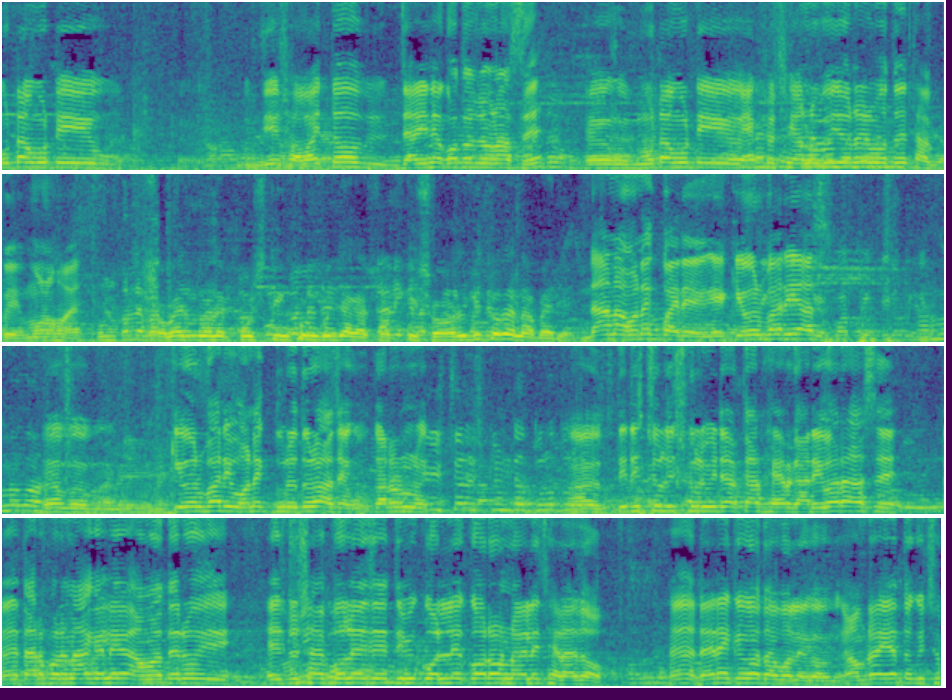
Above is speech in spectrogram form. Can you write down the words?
মোটামুটি যে সবাই তো জানি না কতজন আছে মোটামুটি একশো ছিয়ানব্বই জনের মধ্যে থাকবে মনে হয়। সবাই মানে পোস্টিং কোন কোন জায়গায়? সব কি শহরের ভিতরে না বাইরে? না না অনেক বাইরে। কেউর বাড়ি আছে কেউর বাড়ি অনেক দূরে দূরে আছে কারণ তিরিশ চল্লিশ কিলোমিটার কার হের গাড়ি ভাড়া আছে। তারপরে না গেলে আমাদের ওই এসডি সাহেব বলে যে তুমি করলে করো নাহলে ছেড়ে দাও। হ্যাঁ ডাইরেক্ট কথা বলে। আমরা এত কিছু।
